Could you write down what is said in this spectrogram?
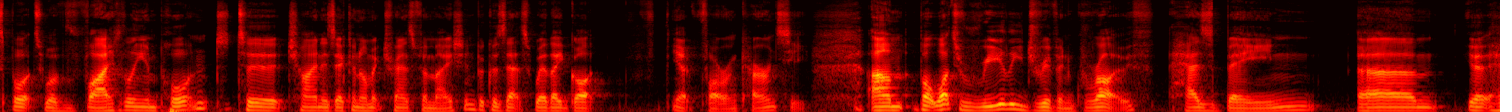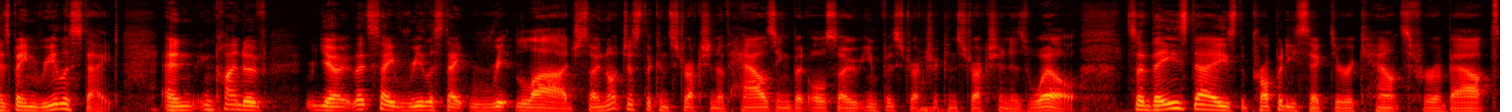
exports were vitally important to China's economic transformation because that's where they got you know, foreign currency. Um, but what's really driven growth has been um, you know, has been real estate and, and kind of you know let's say real estate writ large. So not just the construction of housing but also infrastructure construction as well. So these days the property sector accounts for about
